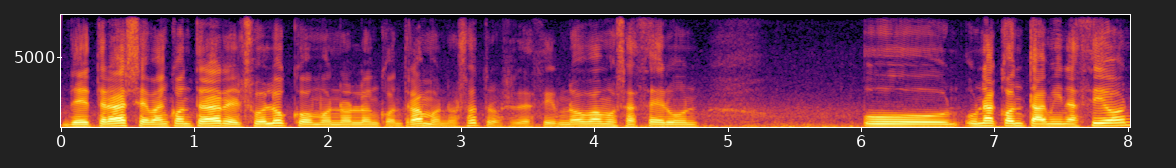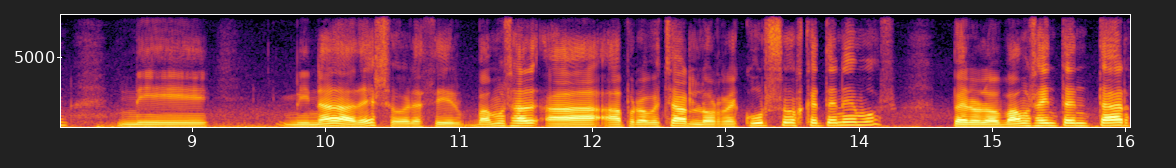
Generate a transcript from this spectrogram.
detrás se va a encontrar el suelo como nos lo encontramos nosotros, es decir, no vamos a hacer un, una contaminación ni, nada de eso. Es decir, vamos a, aprovechar los recursos que tenemos, pero los vamos a intentar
